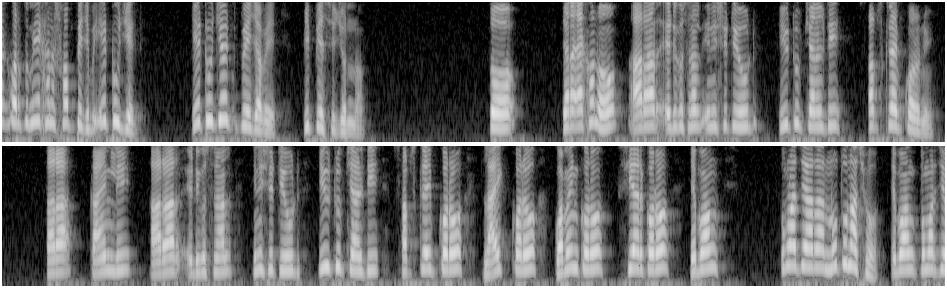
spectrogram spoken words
একবার তুমি এখানে সব পেয়ে যাবে A to Z A to Z পেয়ে যাবে বিপিএসসির জন্য। তো যারা এখনও R R Educational Institute YouTube চ্যানেলটি সাবস্ক্রাইব করনি, তারা kindly R R Educational Institute YouTube চ্যানেলটি সাবস্ক্রাইব করো, লাইক করো, কমেন্ট করো, শেয়ার করো এবং তোমরা যারা নতুন আছো এবং তোমার যে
